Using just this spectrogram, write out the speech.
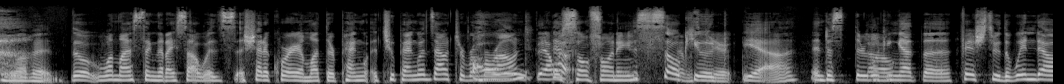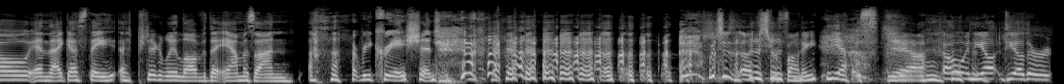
I love it. The one last thing that I saw was Shedd Aquarium let their pengu- two penguins out to roam around. Oh, that was so funny. So cute. cute. Yeah. And just they're No. looking at the fish through the window. And I guess they uh, particularly love the Amazon recreation. which is extra funny. yes. Yeah. Oh, and the the other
